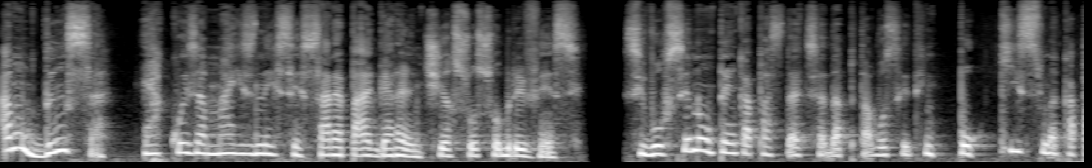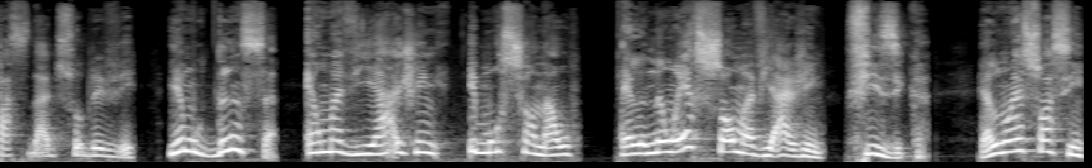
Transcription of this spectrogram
a mudança é a coisa mais necessária para garantir a sua sobrevivência. Se você não tem capacidade de se adaptar, você tem pouquíssima capacidade de sobreviver. E a mudança é uma viagem emocional. Ela não é só uma viagem física. Ela não é só assim,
